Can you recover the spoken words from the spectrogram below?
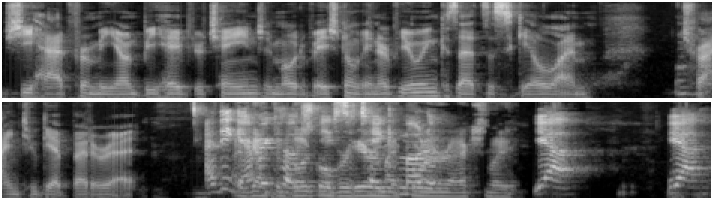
she had for me on behavior change and motivational interviewing, because that's a skill I'm mm-hmm. trying to get better at. I think I every coach needs to take a motive. Actually, yeah, yeah,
